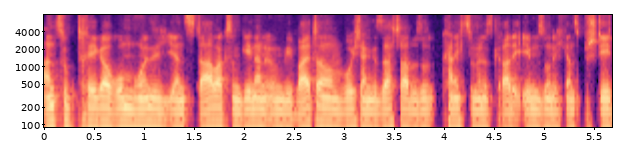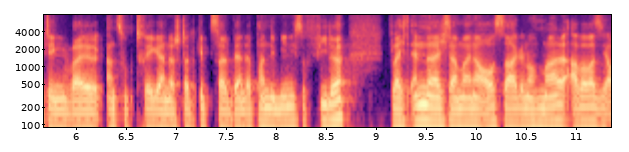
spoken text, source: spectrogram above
Anzugträger rum, holen sich ihren Starbucks und gehen dann irgendwie weiter. Und wo ich dann gesagt habe, so kann ich zumindest gerade eben so nicht ganz bestätigen, weil Anzugträger in der Stadt gibt es halt während der Pandemie nicht so viele. Vielleicht ändere ich da meine Aussage nochmal. Aber was ich auch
